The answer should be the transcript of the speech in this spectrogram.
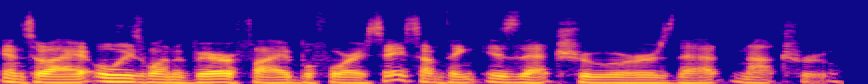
And so I always want to verify before I say something is that true or is that not true?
